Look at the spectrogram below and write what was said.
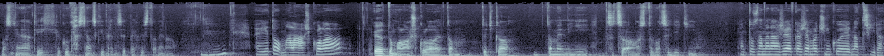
vlastně na nějakých jako křesťanských principech vystavěná. Mm-hmm. Je to malá škola? Je to malá škola, je tam teďka, tam je nyní cca 120 dětí. To znamená, že v každém ročníku je jedna třída?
